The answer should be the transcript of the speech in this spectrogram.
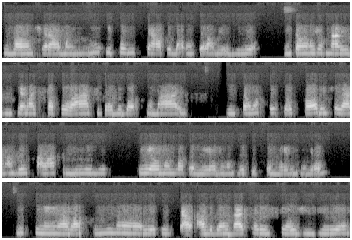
que tirar o manhã e policial que tirar o meio-dia. Então, é um jornalismo que é mais popular, que o povo mais. Então, as pessoas podem chegar na rua e falar comigo e eu não vou ter medo, não preciso ter medo, entendeu? Enfim, a vacina e a, a liberdade que a gente tem hoje em dia,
